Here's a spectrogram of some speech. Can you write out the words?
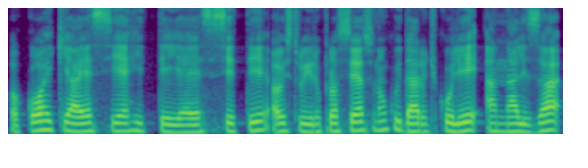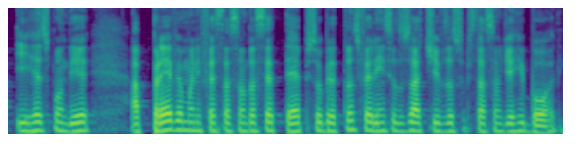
Ocorre que a SRT e a SCT, ao instruir o processo, não cuidaram de colher, analisar e responder à prévia manifestação da CETEP sobre a transferência dos ativos da subestação de Reboarding.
